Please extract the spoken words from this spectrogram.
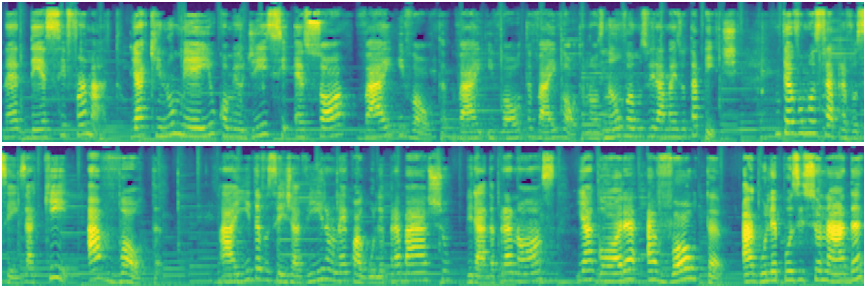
né, desse formato. E aqui no meio, como eu disse, é só vai e volta, vai e volta, vai e volta. Nós não vamos virar mais o tapete. Então, eu vou mostrar para vocês aqui a volta. A ida vocês já viram, né, com a agulha para baixo, virada para nós. E agora a volta, a agulha é posicionada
